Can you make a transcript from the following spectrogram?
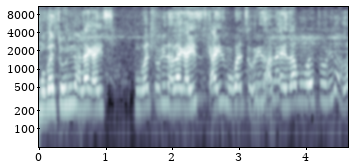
मोबाईल चोरी झाला गाईस मोबाईल चोरी झाला गाईस काहीच मोबाईल चोरी झाला याचा मोबाईल चोरी झाला.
